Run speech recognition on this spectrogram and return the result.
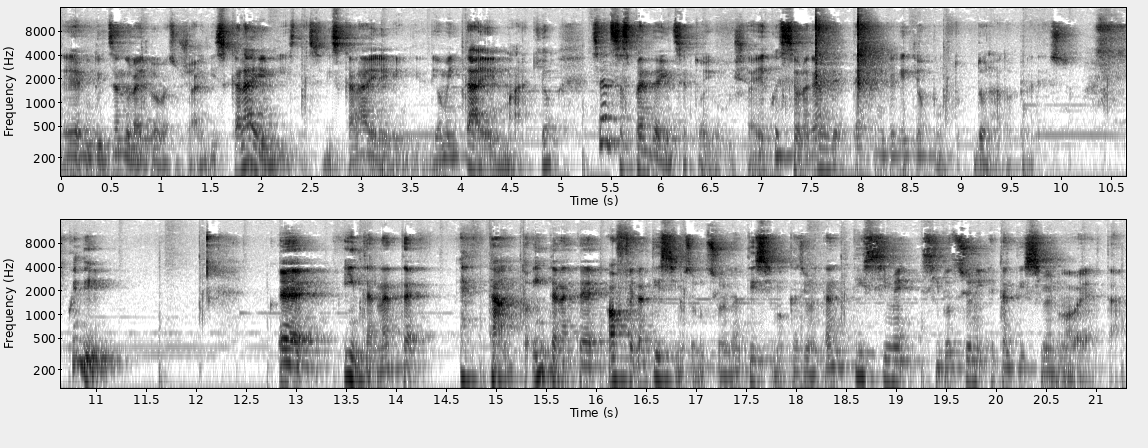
eh, utilizzando le prove sociali, di scalare il business, di scalare le vendite, di aumentare il marchio senza spendere in settori pubblicitari e questa è una grande tecnica che ti ho appunto donato per adesso. Quindi eh, internet è tanto, internet offre tantissime soluzioni, tantissime occasioni, tantissime situazioni e tantissime nuove realtà.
